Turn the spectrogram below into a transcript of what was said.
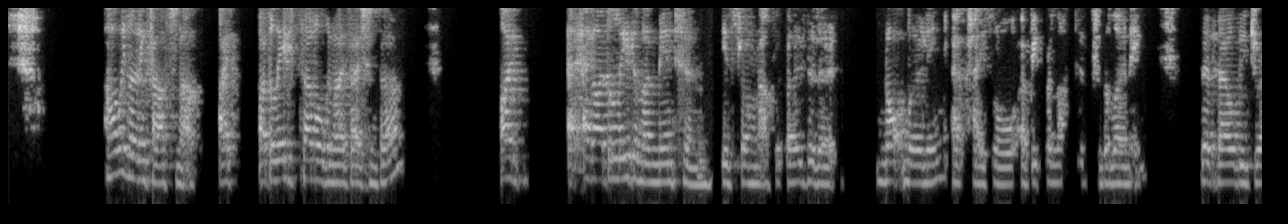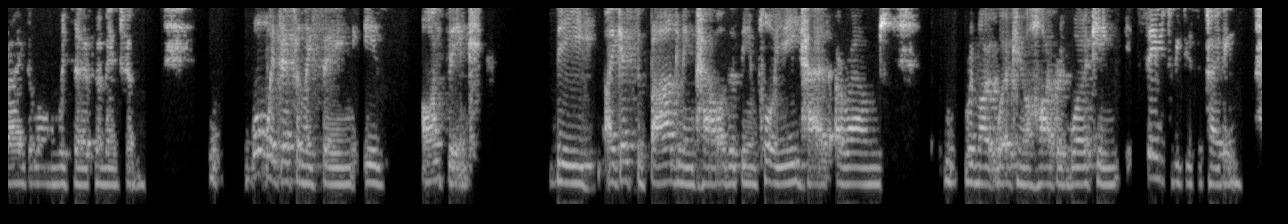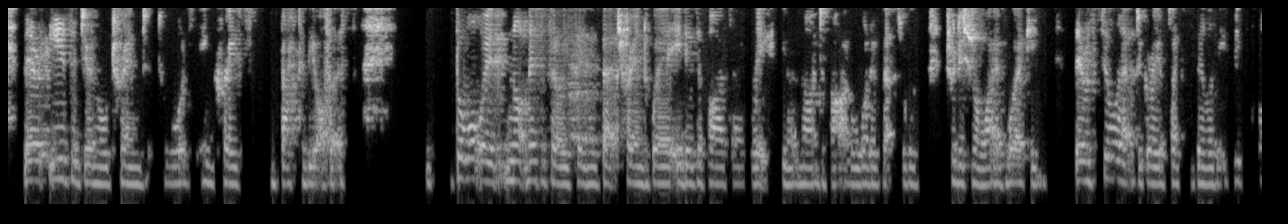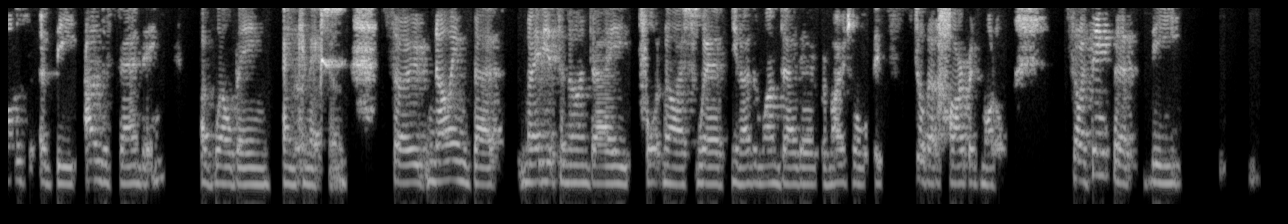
Are we learning fast enough? I, I believe some organisations are. I and I believe the momentum is strong enough that those that are not learning at pace or a bit reluctant for the learning, that they'll be dragged along with the momentum. What we're definitely seeing is, I think, the, I guess, the bargaining power that the employee had around remote working or hybrid working seems to be dissipating. There is a general trend towards increased back to the office. But what we're not necessarily seeing is that trend where it is a five day week, you know, nine to five or whatever that sort of traditional way of working there is still that degree of flexibility because of the understanding of well-being and connection. So knowing that maybe it's a nine-day fortnight where you know the one day they're remote, or it's still that hybrid model. So I think that the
